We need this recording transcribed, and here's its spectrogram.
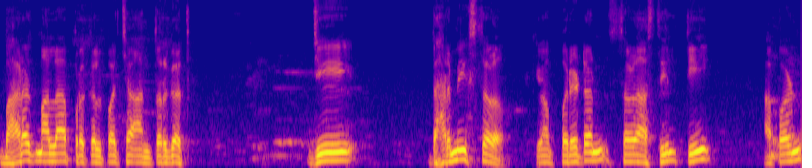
भारतमाला प्रकल्पाच्या अंतर्गत जी धार्मिक स्थळं किंवा पर्यटन स्थळं असतील ती आपण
